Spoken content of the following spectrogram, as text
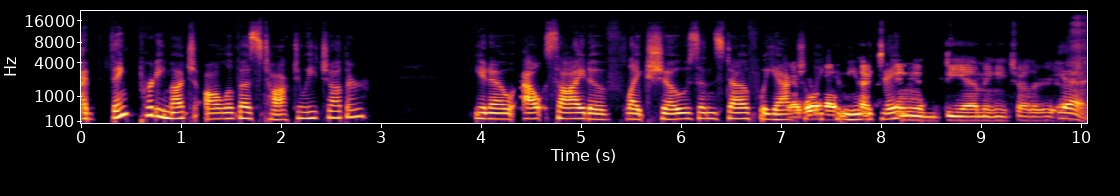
I think pretty much all of us talk to each other. You know, outside of like shows and stuff, we actually all communicate. and DMing each other. Yeah. Yeah.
